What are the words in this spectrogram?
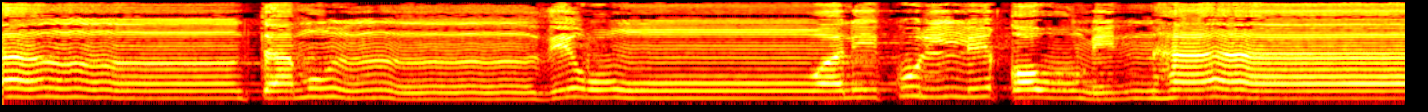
أنت منذر ولكل قوم هاد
